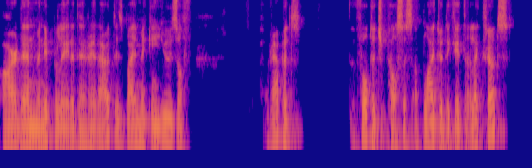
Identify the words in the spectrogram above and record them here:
are then manipulated and read out is by making use of rapid voltage pulses applied to the gate electrodes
